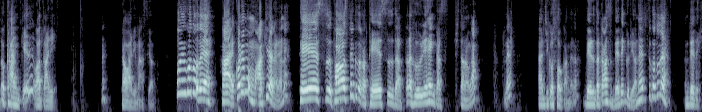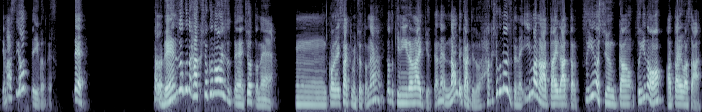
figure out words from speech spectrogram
の関係で渡り、ね、変わりますよと。ということで、はい。これももう明らかだね。定数、パワースペクトが定数だったら、フーリエ変換したのが、ね。自己相関だから、デルタ関数出てくるよね。ってことで、出てきてますよっていうことです。で、ただ連続の白色ノイズってね、ちょっとね、うーん、これさっきもちょっとね、ちょっと気に入らないって言ったよね。なんでかっていうと、白色ノイズってね、今の値があったら次の瞬間、次の値はさ、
